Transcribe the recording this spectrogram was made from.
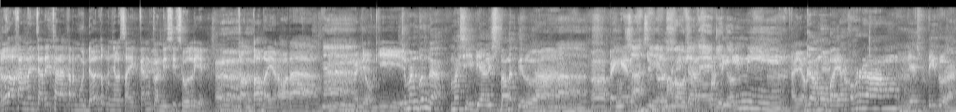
Lo akan mencari cara termudah untuk menyelesaikan kondisi sulit. Contoh bayar orang, Nah. ngejoki. Cuman gue nggak masih idealis banget gitu loh. Ah. Eh, pengen Susah sih, judul emang kalau skripsi udah yang kayak seperti gitu. ini Hmm, ayo, nggak oke, mau bayar orang ya seperti itulah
